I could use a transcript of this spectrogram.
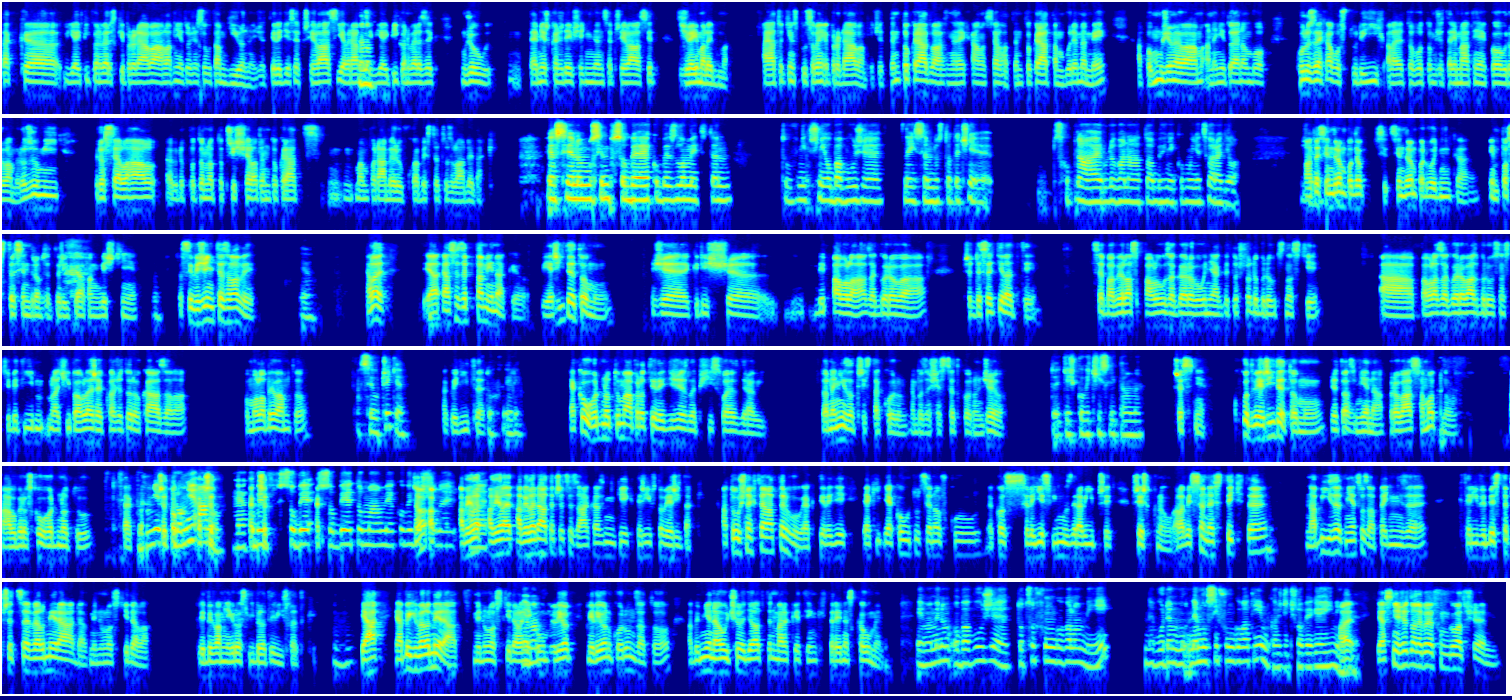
tak eh, VIP konverzky prodává hlavně to, že jsou tam dílny, že ty lidi se přihlásí a v rámci ano. VIP konverzek můžou téměř každý všední den se přihlásit s živýma lidma. A já to tím způsobem i prodávám, protože tentokrát vás nenechám selhat, tentokrát tam budeme my a pomůžeme vám a není to jenom o kurzech a o studiích, ale je to o tom, že tady máte někoho, kdo vám rozumí, kdo selhal, a kdo potom na to přišel a tentokrát vám podáme ruku, abyste to zvládli taky. Já si jenom musím v sobě jakoby zlomit ten tu vnitřní obavu, že nejsem dostatečně schopná a erudovaná na to, abych někomu něco radila. Máte syndrom, pod, syndrom podvodníka, imposter syndrom se to říká v angličtině. To si vyženíte z hlavy. Jo. Ale já, já se zeptám jinak. Jo. Věříte tomu, že když eh, by Pavla Zagorová před deseti lety se bavila s Pavlou Zagorovou, nějak by to šlo do budoucnosti, a Pavla Zagorová z budoucnosti by tý mladší Pavle řekla, že to dokázala. Pomohlo by vám to? Asi určitě. Tak vidíte. tu chvíli. Jakou hodnotu má pro ty lidi, že zlepší svoje zdraví? To není za 300 korun nebo za 600 korun, že jo? To je těžko vyčíslitelné. Přesně. Pokud věříte tomu, že ta změna pro vás samotnou má obrovskou hodnotu, tak pro mě, předpok- pro mě tak ano. Před, před, v, sobě, v sobě to mám jako vyřešené. No a, a, vyhle, ale... a, vyhle, a vyhledáte přece zákazníky, kteří v to věří taky. A to už nechte na trhu, jak ty lidi, jak, jakou tu cenovku jako s lidi svýmu zdraví při, přiřknou. Ale vy se nestyďte nabízet něco za peníze, který vy byste přece velmi ráda v minulosti dala, kdyby vám někdo slíbil ty výsledky. Mm-hmm. Já, já bych velmi rád v minulosti dal já někomu mám... milion, milion korun za to, aby mě naučili dělat ten marketing, který dneska umím. Já mám jenom obavu, že to, co fungovalo mi, nebude, nemusí fungovat jim, každý člověk je jiný. Ale jasně, že to nebude fungovat všem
